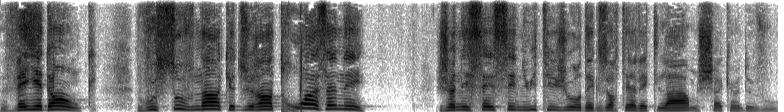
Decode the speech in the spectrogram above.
Veillez donc, vous souvenant que durant trois années, je n'ai cessé nuit et jour d'exhorter avec larmes chacun de vous.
